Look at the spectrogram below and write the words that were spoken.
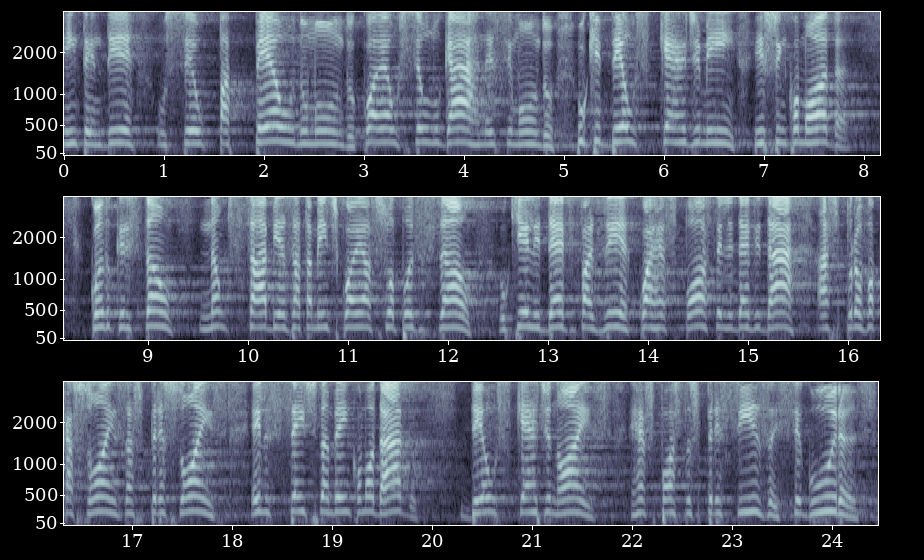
entender o seu papel no mundo, qual é o seu lugar nesse mundo, o que Deus quer de mim. Isso incomoda. Quando o cristão não sabe exatamente qual é a sua posição, o que ele deve fazer, qual resposta ele deve dar às provocações, às pressões, ele se sente também incomodado. Deus quer de nós respostas precisas, seguras,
